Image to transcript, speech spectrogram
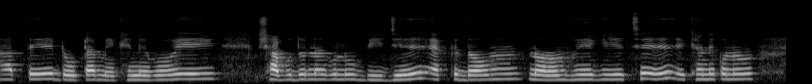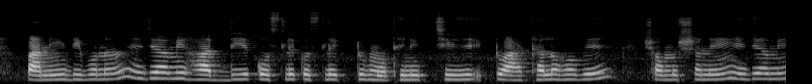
হাতে ডোটা মেখে নেব। এই সাবুদানাগুলো ভিজে একদম নরম হয়ে গিয়েছে। এখানে কোনো পানি দিব না। এই যে আমি হাত দিয়ে কষলে কষলে একটু মথে নিচ্ছি, একটু আঠালো হবে, সমস্যা নেই। এই যে আমি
